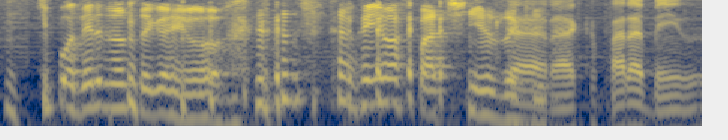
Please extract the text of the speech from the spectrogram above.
Que poderes você ganhou? Ganhou as patinhas aqui. Caraca, parabéns.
